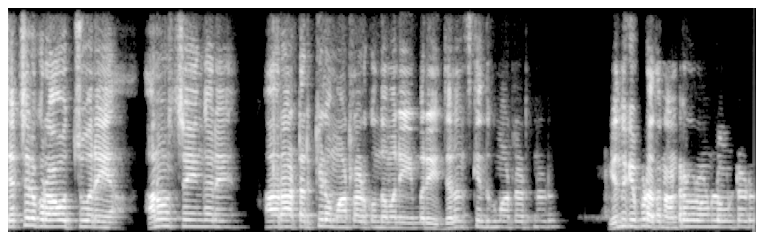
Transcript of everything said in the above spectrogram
చర్చలకు రావచ్చు అని అనౌన్స్ చేయంగానే ఆ రా టర్కీలో మాట్లాడుకుందామని మరి జలన్స్కి ఎందుకు మాట్లాడుతున్నాడు? ఎందుకు ఎప్పుడు అతను అండర్ గ్రౌండ్లో ఉంటాడు?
